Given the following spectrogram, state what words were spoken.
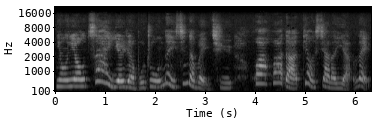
妞妞再也忍不住内心的委屈，哗哗的掉下了眼泪。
